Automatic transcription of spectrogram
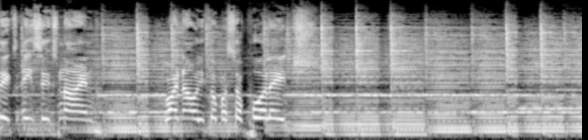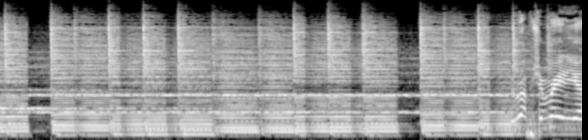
869. Right now, you've got myself, Paul H. Eruption Radio.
